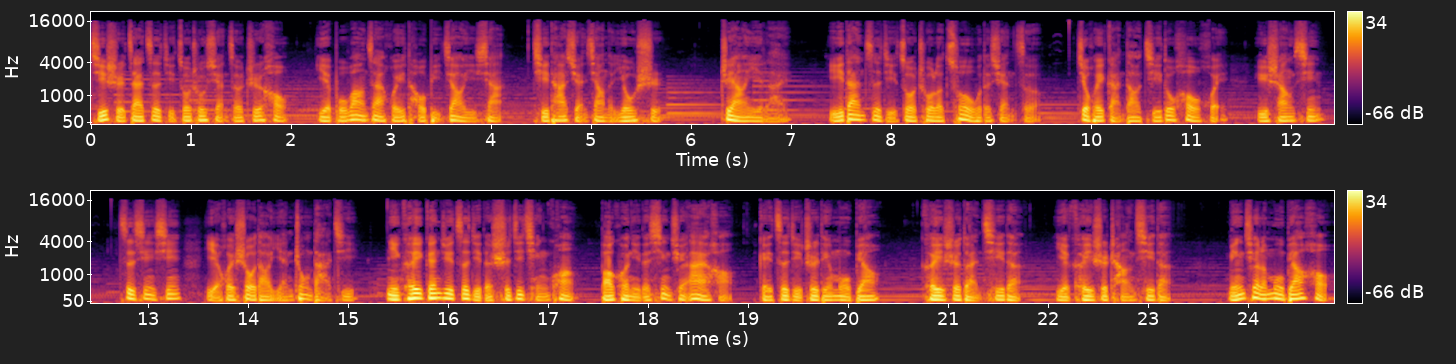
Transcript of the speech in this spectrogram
即使在自己做出选择之后，也不忘再回头比较一下其他选项的优势。这样一来，一旦自己做出了错误的选择，就会感到极度后悔与伤心，自信心也会受到严重打击。你可以根据自己的实际情况，包括你的兴趣爱好，给自己制定目标，可以是短期的，也可以是长期的。明确了目标后，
